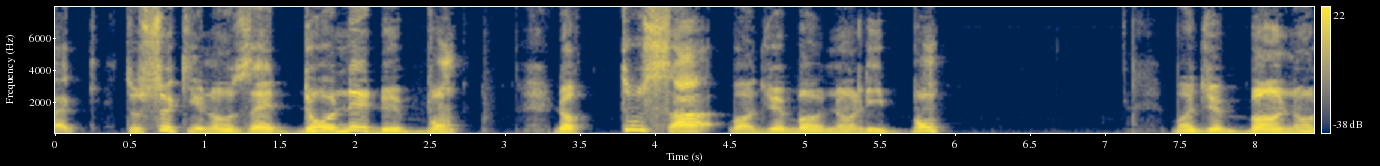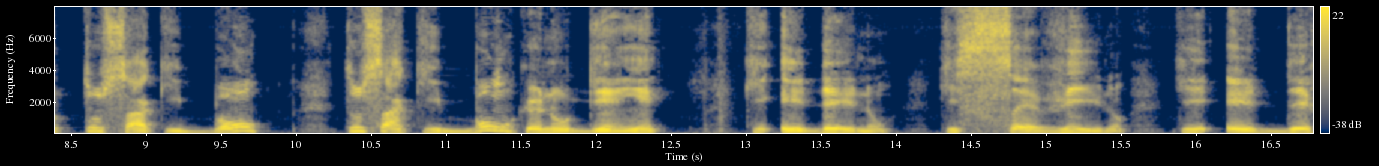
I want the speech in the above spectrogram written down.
euh, tout ce qui nous est donné de bon. Donc tout ça, bon Dieu, bon nous, lit bon. Bon Dieu, bon nous, tout ça qui bon, tout ça qui bon que nous gagnons, qui aide nous, qui servit nous, qui aide des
